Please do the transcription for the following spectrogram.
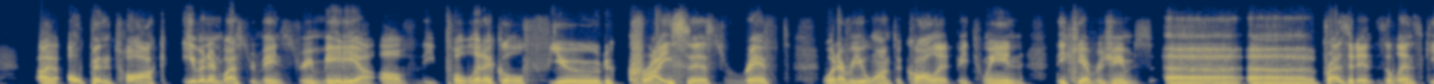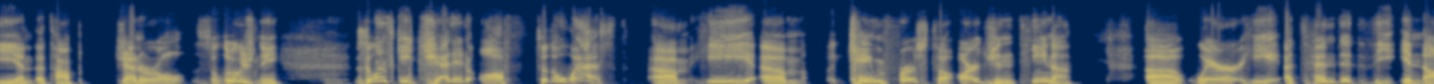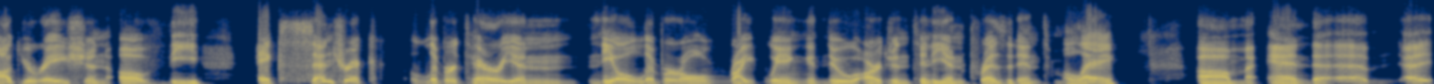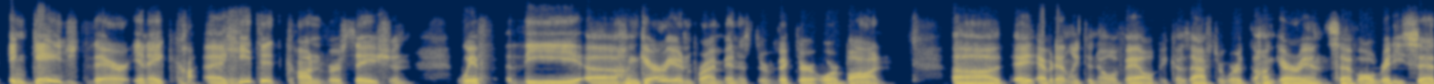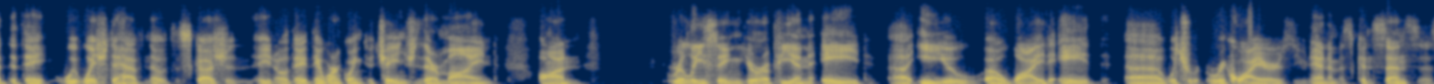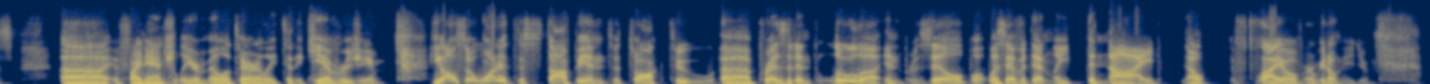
open talk, even in Western mainstream media, of the political feud, crisis, rift, whatever you want to call it, between the Kiev regime's uh, uh, president Zelensky and the top general Zaluzhny, Zelensky jetted off to the west um, he um, came first to Argentina, uh, where he attended the inauguration of the eccentric libertarian neoliberal right wing new Argentinian president Milei, um, and uh, uh, engaged there in a, a heated conversation with the uh, Hungarian Prime Minister Viktor Orban. Uh, evidently to no avail, because afterward the Hungarians have already said that they w- wish to have no discussion. You know, they, they weren't going to change their mind on releasing European aid, uh, EU uh, wide aid, uh, which re- requires unanimous consensus uh, financially or militarily to the Kiev regime. He also wanted to stop in to talk to uh, President Lula in Brazil, but was evidently denied. Now, fly over. We don't need you.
